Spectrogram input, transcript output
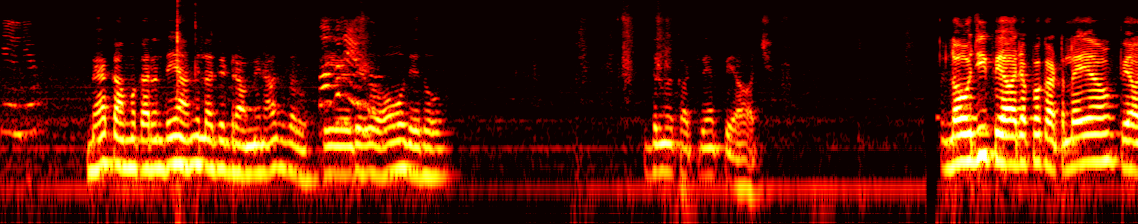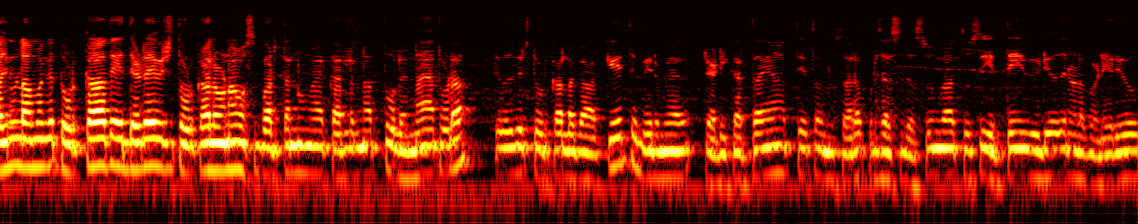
ਤੇਲ ਲਿਆ। ਮੈਂ ਕੰਮ ਕਰਨ ਦੇ ਐਵੇਂ ਲੱਗੇ ਡਰਾਮੇ ਨਾ ਕਰੋ। ਤੇਲ ਦੇ ਦਿਓ ਉਹ ਦੇ ਦਿਓ ਇੱਧਰ ਮੈਂ ਕੱਟ ਰਿਹਾ ਪਿਆਜ਼। ਲਓ ਜੀ, ਪਿਆਜ਼ ਆਪਾਂ ਕੱਟ ਲਏ ਆ। ਪਿਆਜ਼ ਨੂੰ ਲਾਵਾਂਗੇ ਤੁੜਕਾ ਤੇ ਜਿਹੜੇ ਵਿੱਚ ਤੁੜਕਾ ਲਾਉਣਾ, ਉਸ ਬਰਤਨ ਨੂੰ ਮੈਂ ਕਰ ਲੈਣਾ ਧੋ ਲੈਣਾ ਆ ਥੋੜਾ ਤੇ ਉਹਦੇ ਵਿੱਚ ਤੁੜਕਾ ਲਗਾ ਕੇ ਤੇ ਫਿਰ ਮੈਂ ਰੈਡੀ ਕਰਦਾ ਆ ਤੇ ਤੁਹਾਨੂੰ ਸਾਰਾ ਪ੍ਰੋਸੈਸ ਦੱਸੂਗਾ। ਤੁਸੀਂ ਇੱਦਾਂ ਹੀ ਵੀਡੀਓ ਦੇ ਨਾਲ ਬਣੇ ਰਹੋ।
